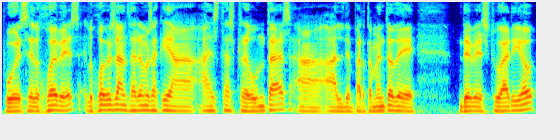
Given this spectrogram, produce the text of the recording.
Pues el jueves, el jueves lanzaremos aquí a, a estas preguntas a- al departamento de, de vestuario.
